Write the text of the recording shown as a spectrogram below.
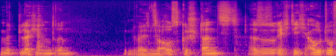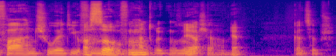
mit Löchern drin. Weiß So nicht. ausgestanzt. Also so richtig Autofahrhandschuhe, die auf, Ach dem, so, auf dem mhm. Handrücken so ja, Löcher haben. ja. Ganz hübsch.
